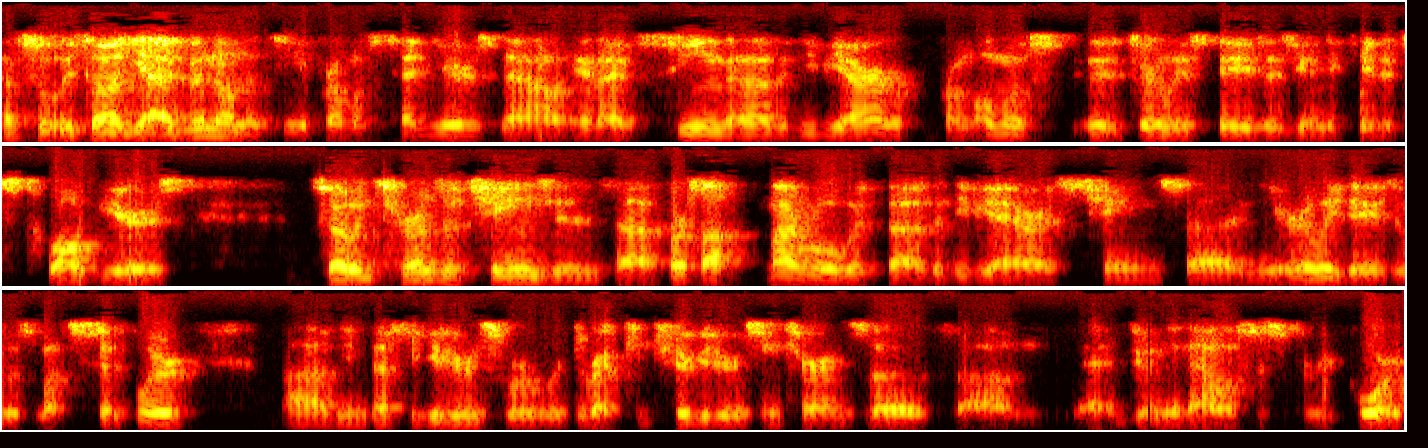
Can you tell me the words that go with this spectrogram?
Absolutely. So, yeah, I've been on the team for almost 10 years now, and I've seen uh, the DBIR from almost its earliest days, as you indicated, it's 12 years. So in terms of changes, uh, first off, my role with uh, the DBIR has changed. Uh, in the early days, it was much simpler. Uh, the investigators were, were, direct contributors in terms of um, doing the analysis of the report.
